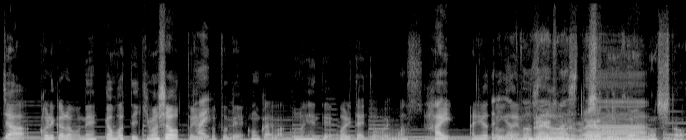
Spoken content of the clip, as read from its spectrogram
じゃあこれからもね頑張っていきましょうということで、今回はこの辺で終わりたいと思います。はい、ありがとうございましありがとうございました。ありがとうございました。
